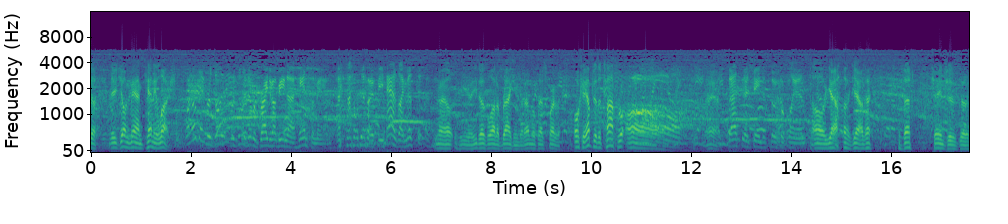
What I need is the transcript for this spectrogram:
uh, this young man Kenny Lush. Well, I think Roselli's ever bragged about being a handsome man. I don't know if he has. I missed it. Well, he, uh, he does a lot of bragging, but I don't know if that's part of it. Okay, up to the top row. Oh Oh, man. that's going to change his social plans. Oh yeah, yeah. That that changes uh,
